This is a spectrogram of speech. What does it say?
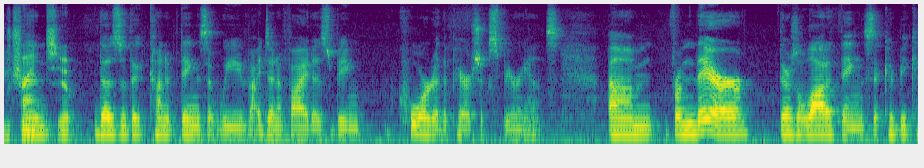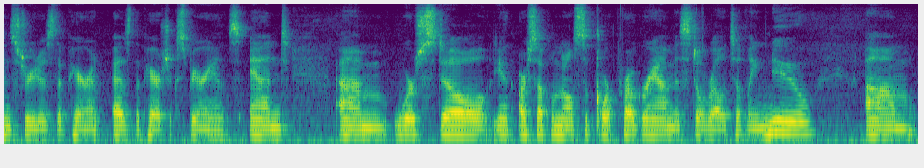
Retreats, And yep. Those are the kind of things that we've identified as being core to the parish experience. Um, from there, there's a lot of things that could be construed as the parent as the parish experience, and um, we're still you know, our supplemental support program is still relatively new. Um,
